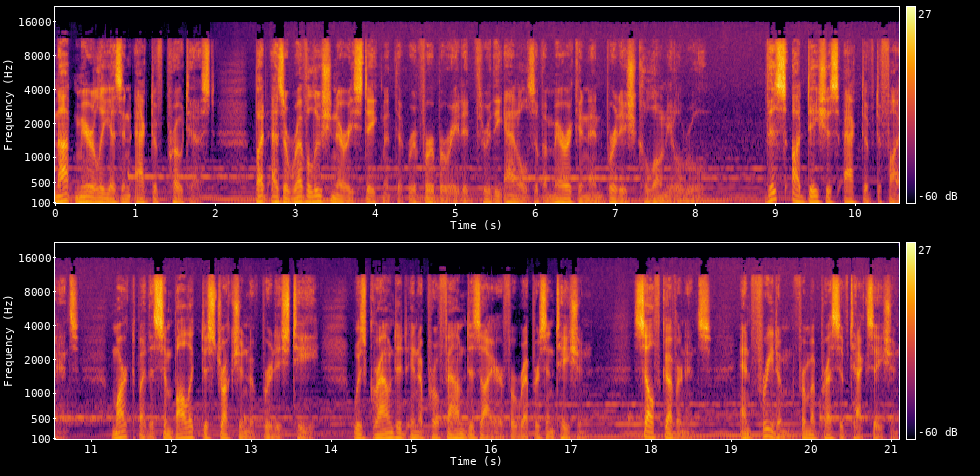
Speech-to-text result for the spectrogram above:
not merely as an act of protest, but as a revolutionary statement that reverberated through the annals of American and British colonial rule. This audacious act of defiance, marked by the symbolic destruction of British tea, was grounded in a profound desire for representation, self-governance, and freedom from oppressive taxation.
